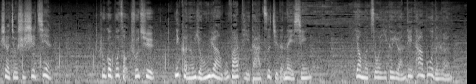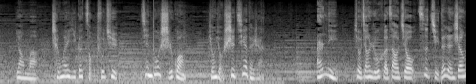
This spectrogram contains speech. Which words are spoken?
这就是世界；如果不走出去，你可能永远无法抵达自己的内心。要么做一个原地踏步的人。要么成为一个走出去、见多识广、拥有世界的人，而你又将如何造就自己的人生？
